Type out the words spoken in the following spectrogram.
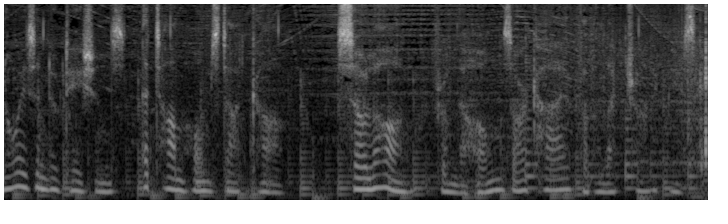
Noise and Notations at tomholmes.com. So long from the Holmes Archive of Electronic Music.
